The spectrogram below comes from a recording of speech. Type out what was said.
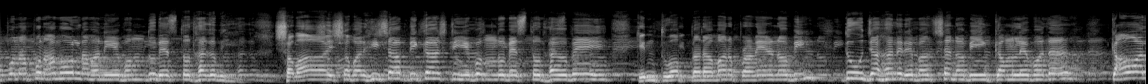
আপন আপন আমল নামা নিয়ে বন্ধু ব্যস্ত থাকবে। সবাই সবার হিসাব বিকাশ নিয়ে বন্ধু ব্যস্ত থাকবে। কিন্তু আপনার আমার প্রাণের নবী, দু জাহানের বাদশা নবী কামলে বদা, কাল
